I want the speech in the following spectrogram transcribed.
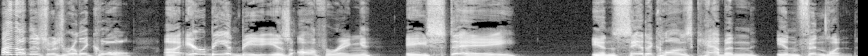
I thought this was really cool. Uh, Airbnb is offering a stay in Santa Claus cabin in Finland.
